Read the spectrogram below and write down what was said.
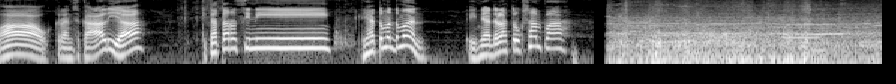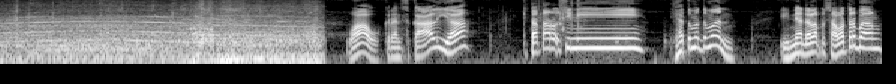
Wow, keren sekali ya. Kita taruh sini. Lihat teman-teman. Ini adalah truk sampah. Wow, keren sekali ya. Kita taruh sini. Lihat teman-teman. Ini adalah pesawat terbang.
